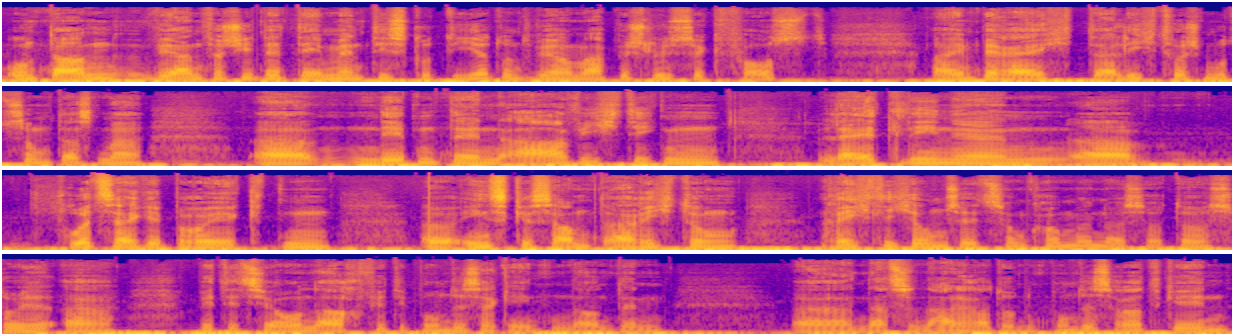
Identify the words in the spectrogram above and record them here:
und dann werden verschiedene Themen diskutiert und wir haben auch Beschlüsse gefasst, im Bereich der Lichtverschmutzung, dass man äh, neben den A wichtigen Leitlinien, äh, Vorzeigeprojekten insgesamt auch Richtung rechtlicher Umsetzung kommen. Also da soll eine Petition auch für die Bundesagenten an den Nationalrat und den Bundesrat gehen.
